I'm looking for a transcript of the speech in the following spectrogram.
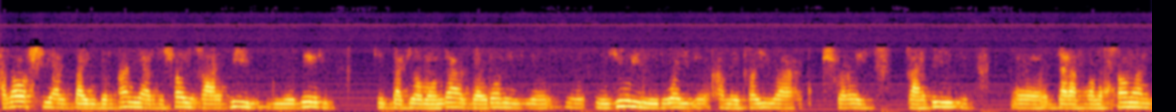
تلاشی از بین بردن ارزش های غربی مدرن که به مانده از دوران حضور نیروهای امریکایی و کشورهای غربی در افغانستان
